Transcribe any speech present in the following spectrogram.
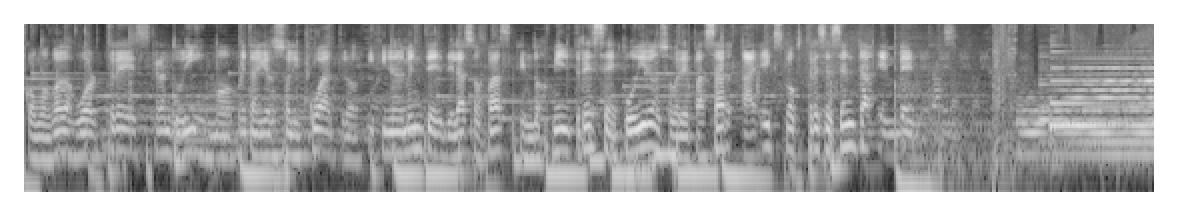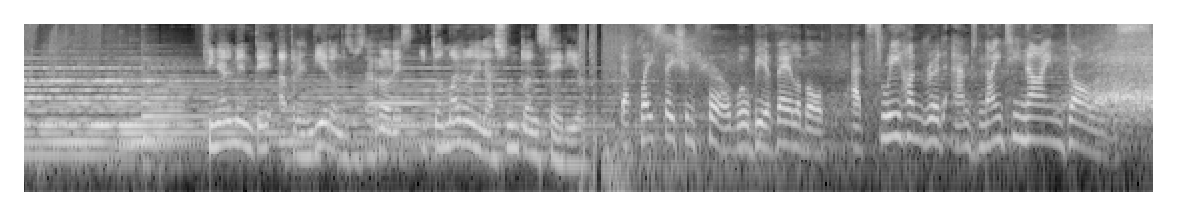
como God of War 3, Gran Turismo, Metal Gear Solid 4 y finalmente The Last of Us en 2013, pudieron sobrepasar a Xbox 360 en ventas. Finalmente aprendieron de sus errores y tomaron el asunto en serio. that PlayStation 4 will be available at $399.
